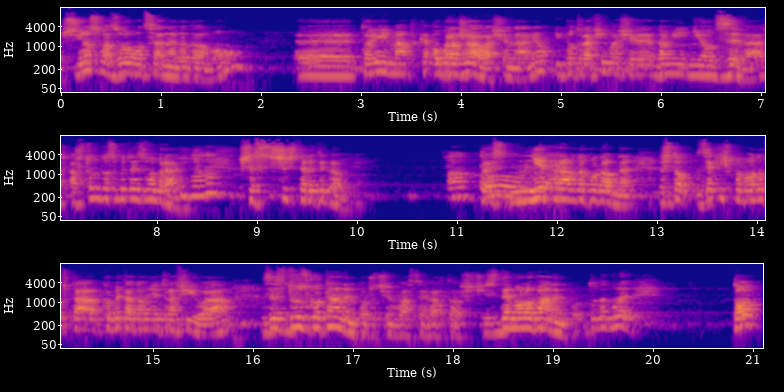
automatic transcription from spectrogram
przyniosła złą ocenę do domu, e, to jej matka obrażała się na nią i potrafiła się do niej nie odzywać, aż trudno sobie to jest wyobrazić, no. przez 3-4 tygodnie. To jest nieprawdopodobne. Zresztą z jakichś powodów ta kobieta do mnie trafiła ze zdruzgotanym poczuciem własnej wartości, zdemolowanym. To, to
